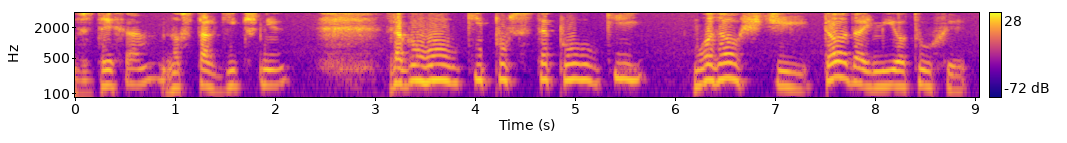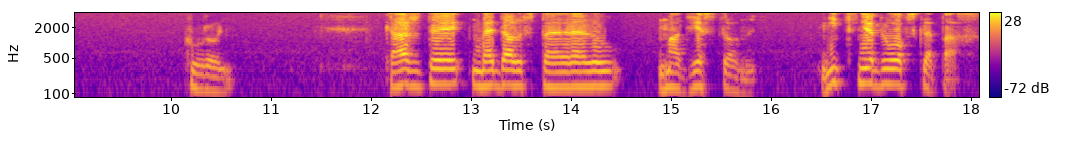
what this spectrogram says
wzdycha nostalgicznie. Zagumułki, puste półki, młodości, dodaj mi otuchy. Kuroń. Każdy medal z PRL-u ma dwie strony. Nic nie było w sklepach.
